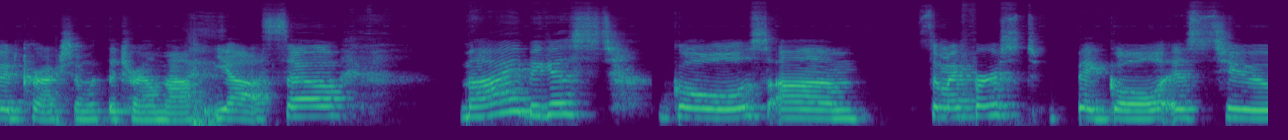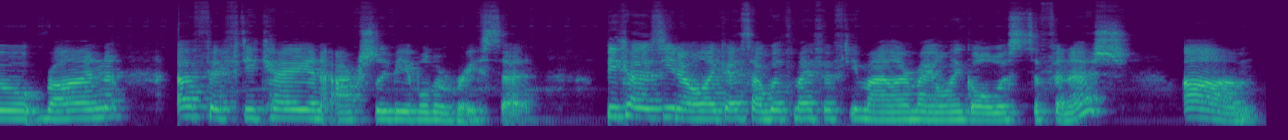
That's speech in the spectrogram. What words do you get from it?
Good correction with the trail map. Yeah. So my biggest goals, um, so my first big goal is to run a 50K and actually be able to race it. Because, you know, like I said, with my 50 miler, my only goal was to finish. Um,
